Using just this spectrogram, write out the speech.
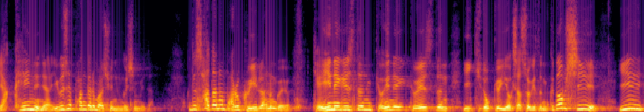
약해 있느냐 이것을 판가름할 수 있는 것입니다. 근데 사단은 바로 그 일을 하는 거예요. 개인에게서든 교인의 교회에서든 이 기독교 역사 속에서든 끝없이 이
